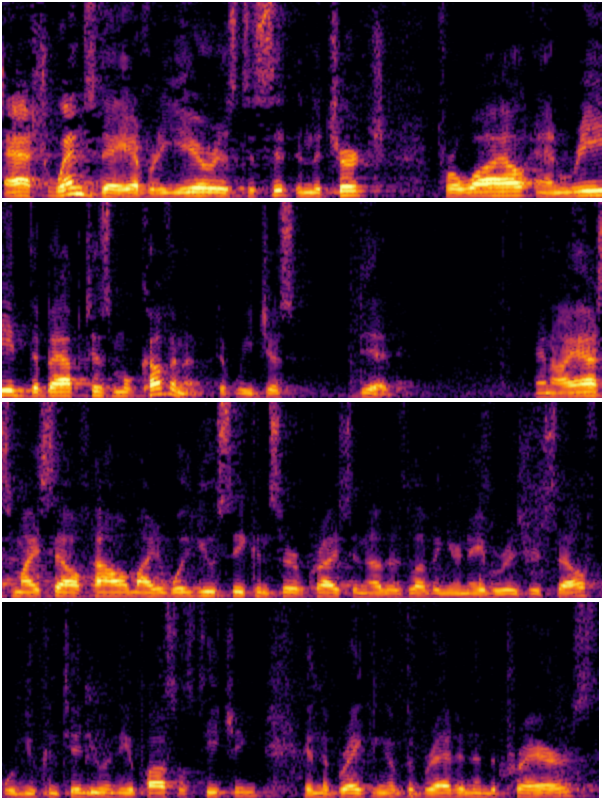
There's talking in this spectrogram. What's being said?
Ash Wednesday every year is to sit in the church for a while and read the baptismal covenant that we just did. And I ask myself, how am I, will you seek and serve Christ and others, loving your neighbor as yourself? Will you continue in the apostles' teaching, in the breaking of the bread, and in the prayers?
